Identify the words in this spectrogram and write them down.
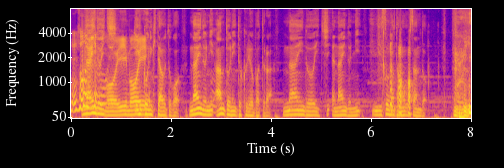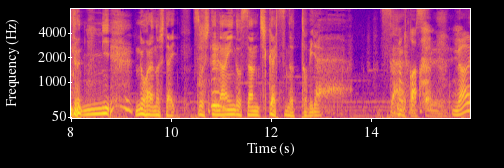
難易度1。もういいもういい銀行に来た男。難易度2、アントニーとクレオパトラ。難易度1、あ難易度2、理想の卵サンド。難易度2、野原の死体。そして難易度3、地下室の扉。さあ、どうする？難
